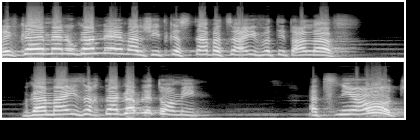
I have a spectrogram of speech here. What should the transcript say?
רבקה אמנו גם נאמר שהתכסתה בצעיף ותתעלף. וגם ההיא זכתה גם לתאומין. הצניעות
